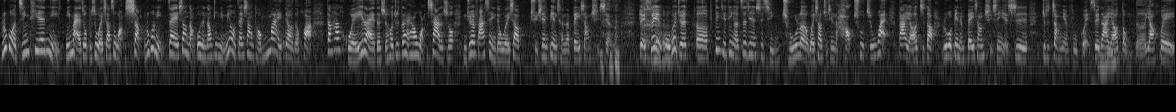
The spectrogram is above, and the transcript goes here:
如果今天你你买了之后不是微笑，是往上，如果你在上涨过程当中你没有在上头卖掉的话，当它回来的时候，就在它往下的时候，你就会发现你的微笑曲线变成了悲伤曲线了。对，所以我会觉得，呃，定期定额这件事情，除了微笑曲线的好处之外，大家也要知道，如果变成悲伤曲线，也是就是账面富贵，所以。大家也要懂得，要会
